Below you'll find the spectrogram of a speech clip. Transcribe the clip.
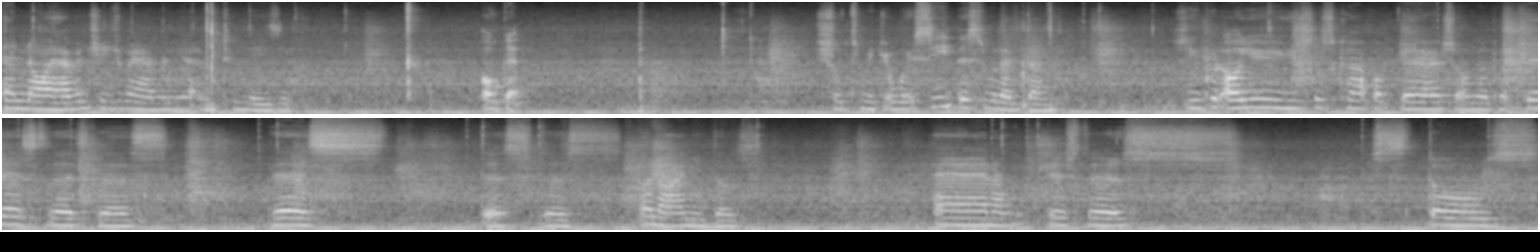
And no, I haven't changed my armor yet. I'm too lazy. Okay. So let's make your way. See, this is what I've done. So you put all your useless crap up there. So I'm going to put this, this, this, this, this, this. Oh no, I need those. And I'm this, this, those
